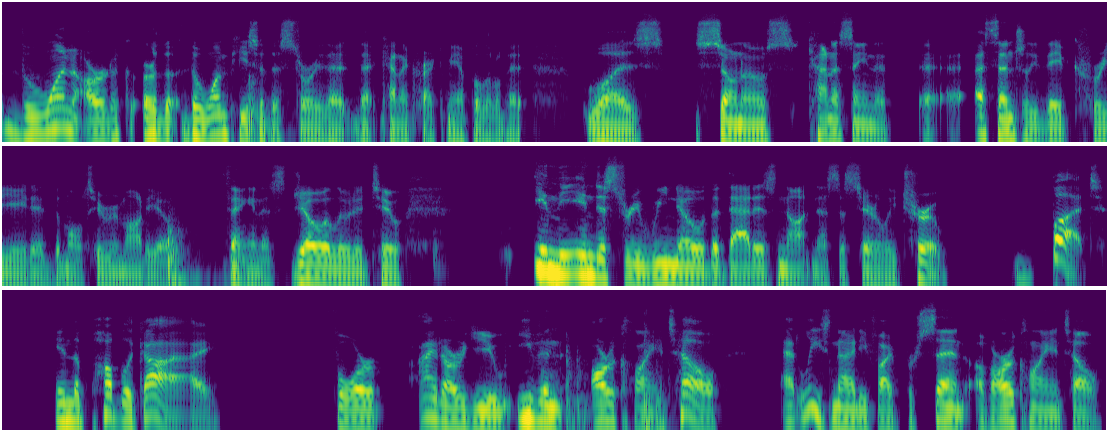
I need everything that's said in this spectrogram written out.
the one article or the, the one piece of this story that that kind of cracked me up a little bit was Sonos kind of saying that uh, essentially they've created the multi-room audio thing and as Joe alluded to in the industry we know that that is not necessarily true. But in the public eye for I'd argue even our clientele at least 95% of our clientele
